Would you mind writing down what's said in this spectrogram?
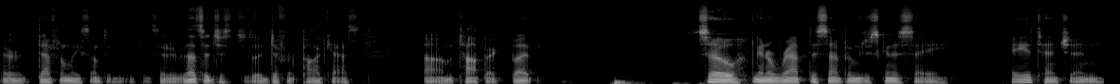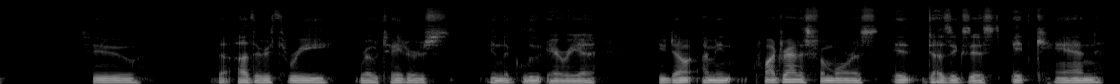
They're definitely something to be considered. That's a, just, just a different podcast um, topic. But so I'm going to wrap this up. I'm just going to say pay attention to the other three rotators in the glute area. You don't, I mean, quadratus femoris, it does exist. It can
